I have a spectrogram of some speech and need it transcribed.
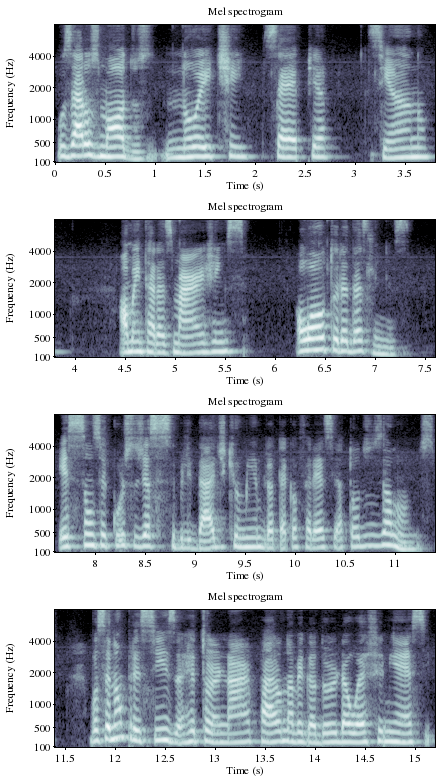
usar os modos noite, sépia, ciano, aumentar as margens ou a altura das linhas. Esses são os recursos de acessibilidade que o Minha Biblioteca oferece a todos os alunos. Você não precisa retornar para o navegador da UFMS,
